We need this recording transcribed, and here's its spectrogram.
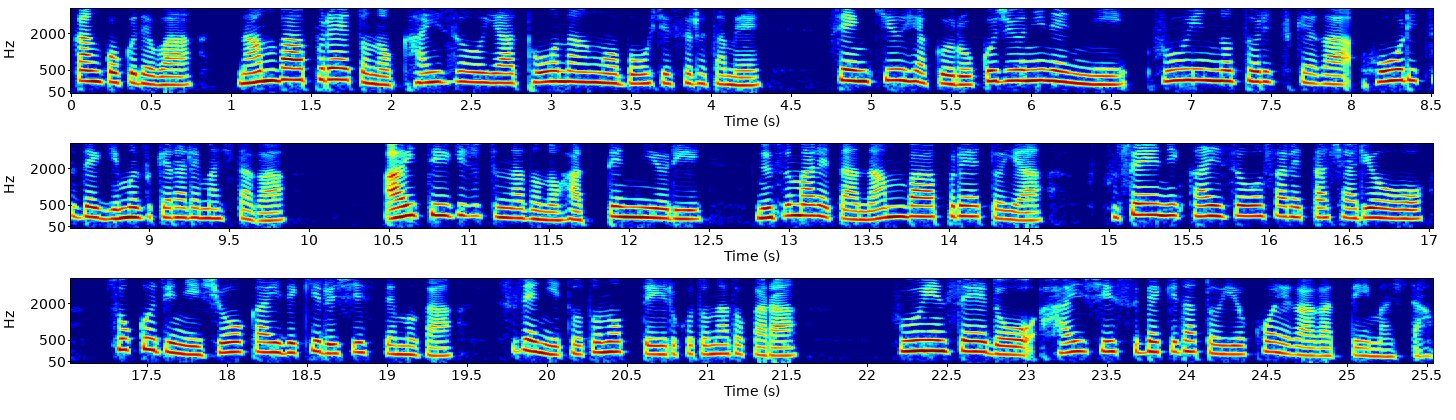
韓国ではナンバープレートの改造や盗難を防止するため1962年に封印の取り付けが法律で義務付けられましたが IT 技術などの発展により盗まれたナンバープレートや不正に改造された車両を即時に紹介できるシステムがすでに整っていることなどから封印制度を廃止すべきだという声が上がっていました。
